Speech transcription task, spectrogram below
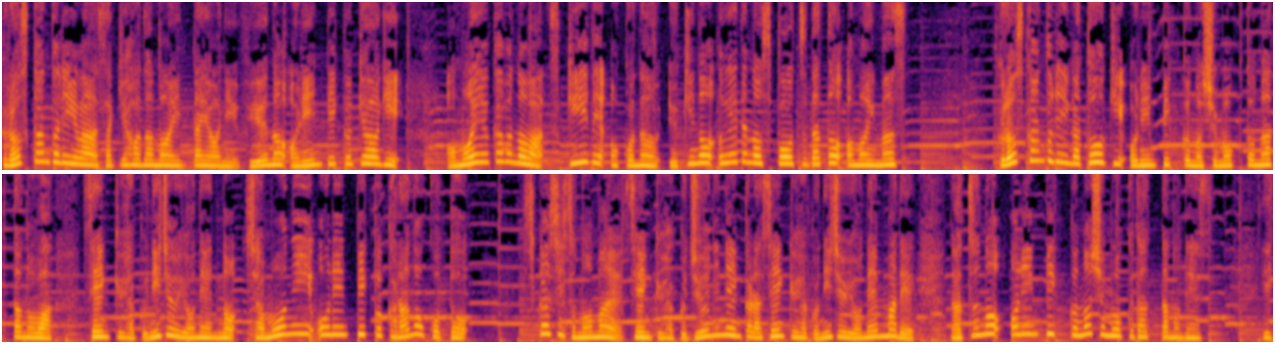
クロスカントリーは先ほども言ったように冬のオリンピック競技。思い浮かぶのはスキーで行う雪の上でのスポーツだと思います。クロスカントリーが冬季オリンピックの種目となったのは1924年のシャモニーオリンピックからのこと。しかしその前1912年から1924年まで夏のオリンピックの種目だったのです一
